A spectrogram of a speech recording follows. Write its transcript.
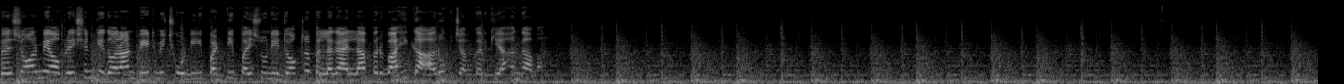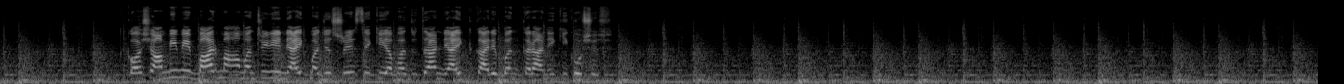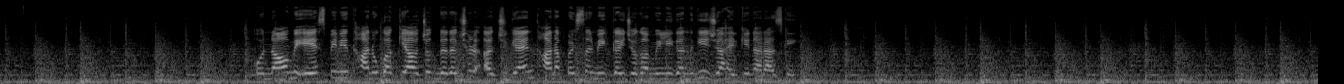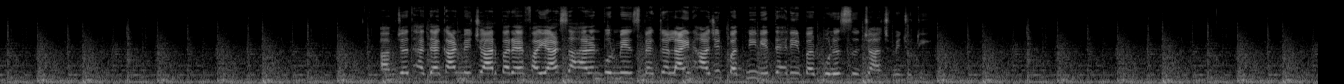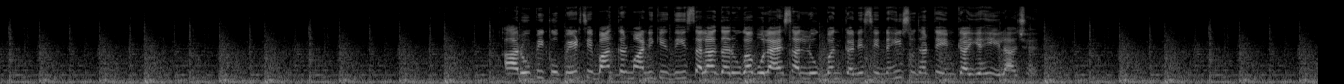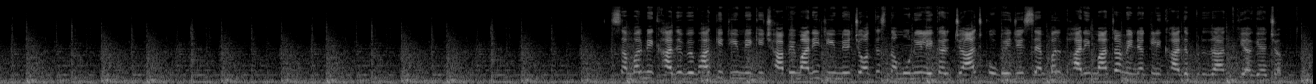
बिजनौर में ऑपरेशन के दौरान पेट में छोड़ दी पट्टी परिजनों ने डॉक्टर पर लगाया लापरवाही का आरोप जमकर किया हंगामा। कौशाम्बी में बार महामंत्री ने न्यायिक मजिस्ट्रेट से की अभद्रता, न्यायिक कार्य बंद कराने की कोशिश। उन्नाव में एएसपी ने थानों का किया औचक निरीक्षण। अजगैन थाना परिसर में कई जगह मिली गंदगी, ज़ाहिर की नाराज़गी। अमजद हत्याकांड में चार पर एफआईआर, सहारनपुर में इंस्पेक्टर लाइन हाजिर, पत्नी ने तहरीर पर पुलिस जाँच में जुटी। आरोपी को पेट से बांधकर मारने की दी सलाह, दरोगा बोला, ऐसा लोग बंद करने से नहीं सुधरते, इनका यही इलाज है। खाद्य विभाग की टीम ने की छापेमारी। टीम ने 34 नमूने लेकर जाँच को भेजे। सैंपल भारी मात्रा में नकली खाद्य पदार्थ किया गया जब्त।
